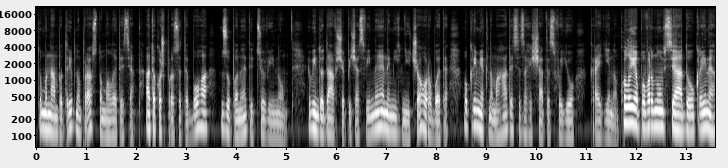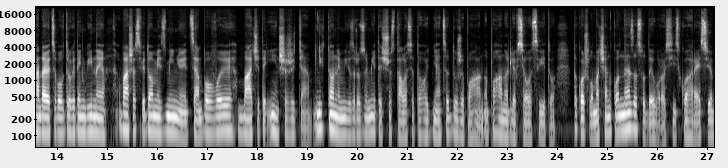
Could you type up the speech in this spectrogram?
Тому нам потрібно просто молитися, а також просити Бога зупинити цю війну. Він додав, що під час війни не міг нічого робити, окрім як намагатися захищати свою країну. Коли я повернувся до України, гадаю, це був другий день війни. Ваша свідомість змінюється, бо ви бачите інше життя. Ніхто не міг зрозуміти, що сталося того дня. Це дуже погано, погано для всього світу. Також Ломаченко не засудив російську агресію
